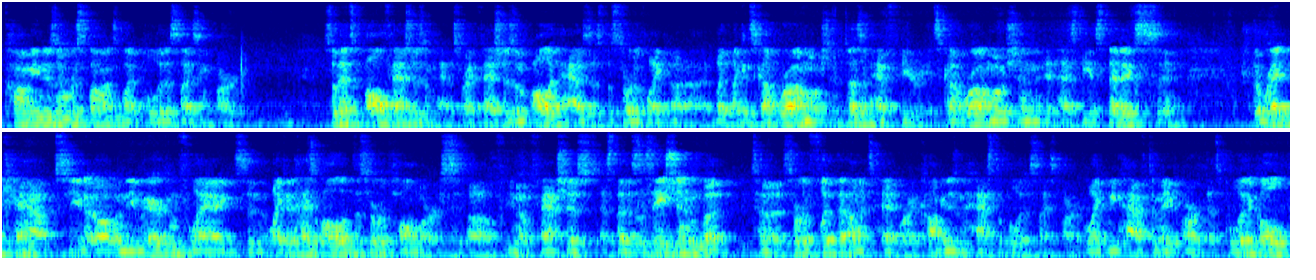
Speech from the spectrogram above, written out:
Communism responds by politicizing art. So that's all fascism has, right? Fascism, all it has is the sort of like, uh, like, like it's got raw emotion. It doesn't have theory. It's got raw emotion. It has the aesthetics and the red caps, you know, and the American flags, and like it has all of the sort of hallmarks of, you know, fascist aestheticization, but to sort of flip that on its head, right? Communism has to politicize art. Like we have to make art that's political,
